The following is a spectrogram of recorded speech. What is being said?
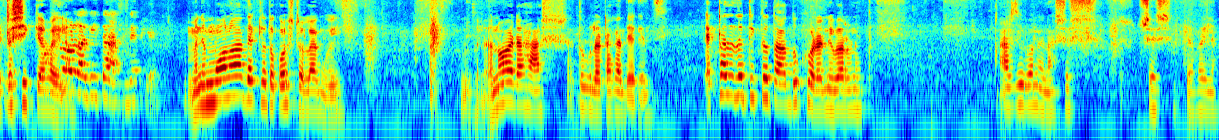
একটা শিক্ষা দেখলে। মানে মলা দেখলে তো কষ্ট লাগবেই। নয়টা হাঁস এতগুলো টাকা দিয়ে কিনছি। একটা যদি টিকতো তার দুঃখটা নিবারণ হইতো। আর জীবনে না শেষ শেষ শিক্ষা পাইলাম।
